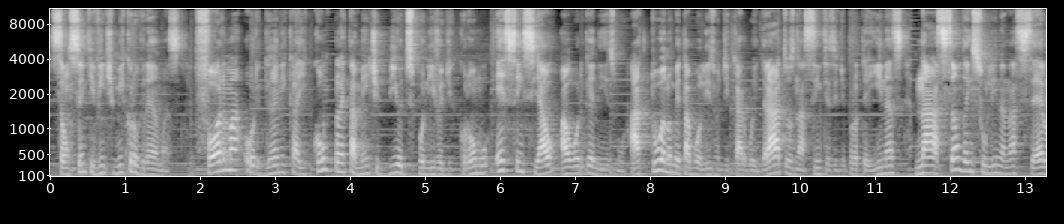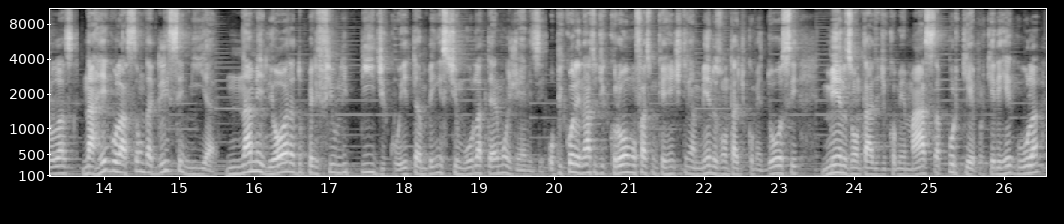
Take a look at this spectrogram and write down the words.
são 120 microgramas. Forma orgânica e completamente biodisponível de cromo, essencial ao organismo. Atua no metabolismo de carboidratos, na síntese de proteínas, na ação da insulina nas células, na regulação da glicemia, na melhora do perfil lipídico e também estimula a termogênese. O picolinato de cromo faz com que a gente tenha menos vontade de comer doce, menos vontade de comer massa. Por quê? Porque ele regula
